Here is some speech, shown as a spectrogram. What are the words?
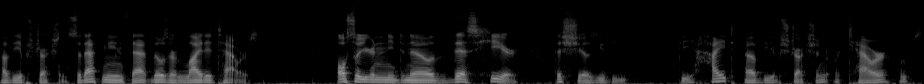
of the obstruction. So that means that those are lighted towers. Also, you're going to need to know this here. This shows you the the height of the obstruction or tower, oops,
